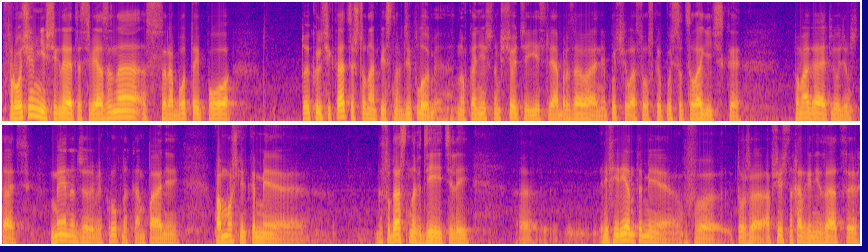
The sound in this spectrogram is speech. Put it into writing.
Впрочем, не всегда это связано с работой по той квалификации, что написано в дипломе. Но в конечном счете, если образование, пусть философское, пусть социологическое, помогает людям стать менеджерами крупных компаний, помощниками государственных деятелей, э, референтами в тоже общественных организациях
